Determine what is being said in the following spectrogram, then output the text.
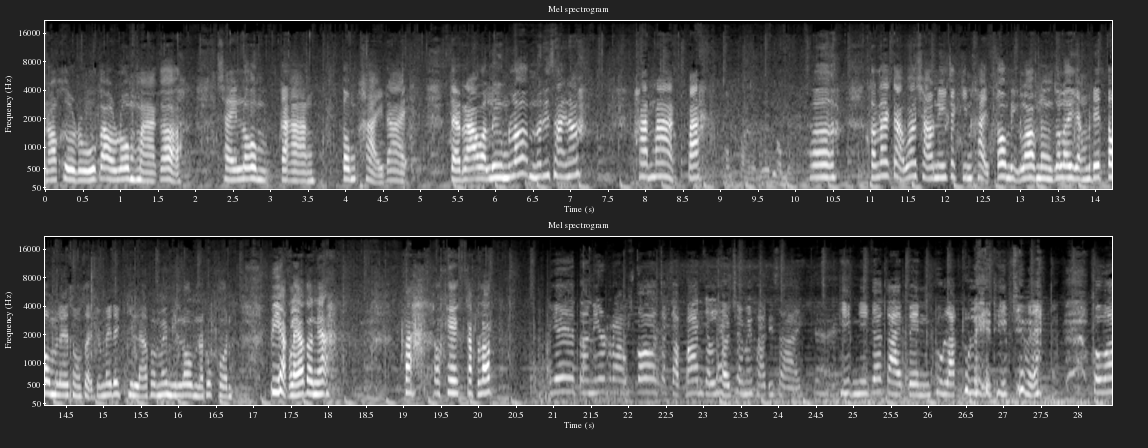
เนาะคือรู้ก็เอาร่มมาก็ใช้ร่มกลางต้มไข่ได้ แต่เราอะลืมร่มเนอะดีไซน์เนาะพลาดมากปะ เออตอนแรกกะว่าเช้านี้จะกินไข่ต้มอีกรอบนึงก็เลยยังไม่ได้ต้มเลยสงสัยจะไม่ได้กินแล้วเพราะไม่มีร่มนะทุกคน เปียกแล้วตอนเนี้ยไปะโอเคกลับรถเย่ตอนนี้เราก็จะกลับบ้านกันแล้วใช่ไหมคะดีไซน์ใช่ทริปนี้ก็กลายเป็นทุลักทุเลทริปใช่ไหมเพราะว่า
